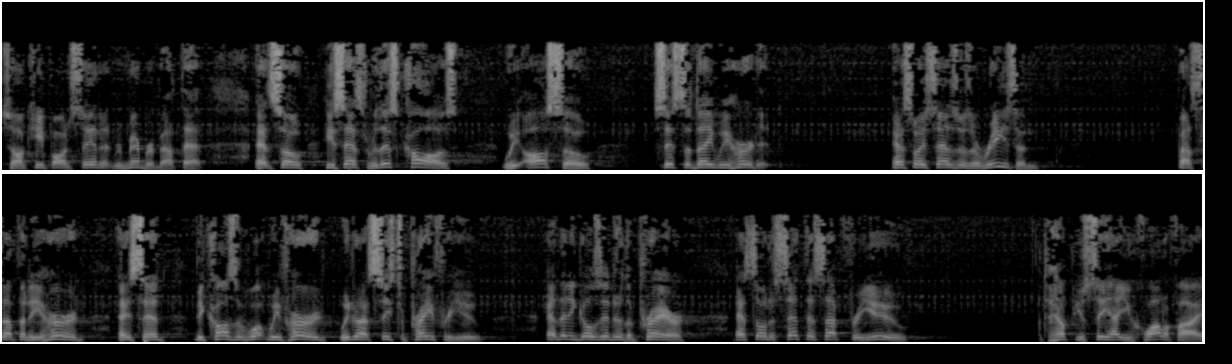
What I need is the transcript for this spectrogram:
so I'll keep on seeing it and remember about that. And so he says, for this cause, we also, since the day we heard it. And so he says there's a reason about something he heard. And he said, because of what we've heard, we do not cease to pray for you. And then he goes into the prayer. And so to set this up for you, to help you see how you qualify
